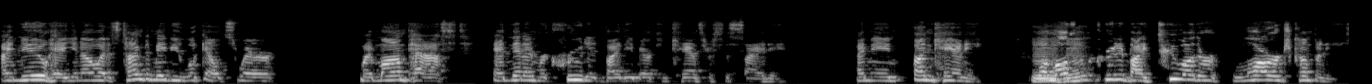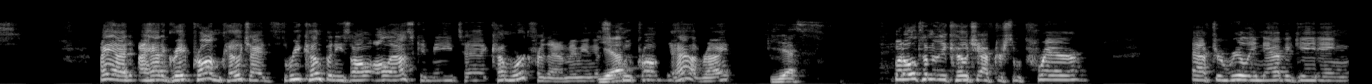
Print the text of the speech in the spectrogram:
I knew, hey, you know what? It's time to maybe look elsewhere. My mom passed, and then I'm recruited by the American Cancer Society. I mean, uncanny. Well, mm-hmm. I'm also mm-hmm. recruited by two other large companies. I had I had a great problem, coach. I had three companies all, all asking me to come work for them. I mean, it's yep. a cool problem to have, right? Yes. but ultimately, coach, after some prayer, after really navigating,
